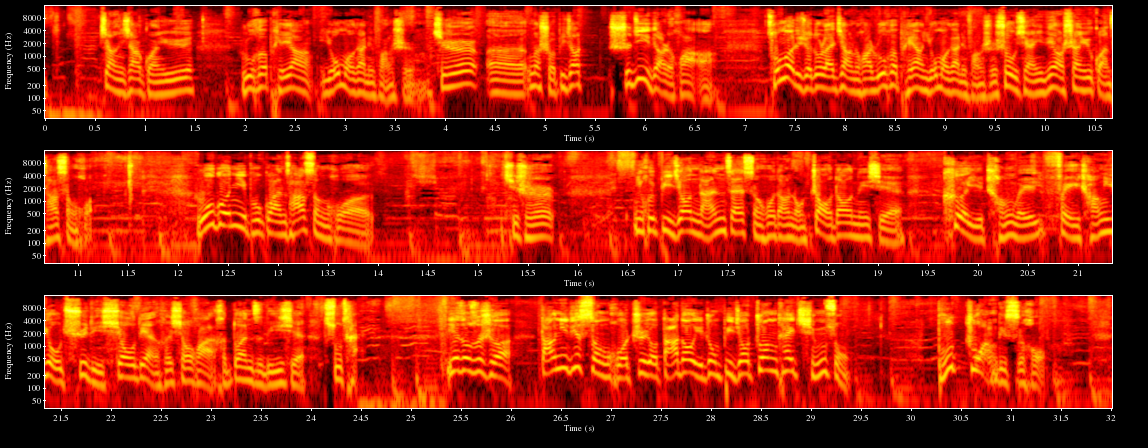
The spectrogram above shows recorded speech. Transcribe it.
讲一下关于如何培养幽默感的方式。其实，呃，我说比较实际一点的话啊，从我的角度来讲的话，如何培养幽默感的方式，首先一定要善于观察生活。如果你不观察生活，其实你会比较难在生活当中找到那些可以成为非常有趣的笑点和笑话和段子的一些素材。也就是说，当你的生活只有达到一种比较状态轻松、不装的时候，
